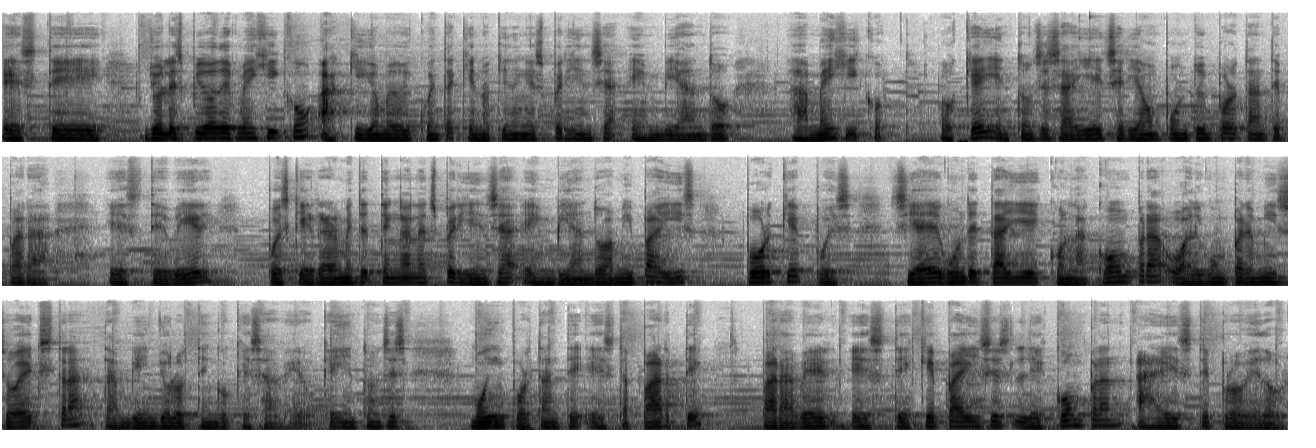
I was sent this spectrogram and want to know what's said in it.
este, yo les pido de México, aquí yo me doy cuenta que no tienen experiencia enviando a México. Ok, entonces ahí sería un punto importante para este, ver pues que realmente tengan la experiencia enviando a mi país porque pues si hay algún detalle con la compra o algún permiso extra también yo lo tengo que saber ok entonces muy importante esta parte para ver este qué países le compran a este proveedor.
